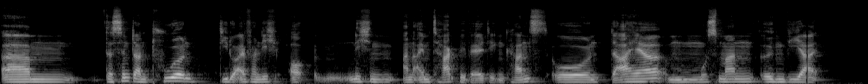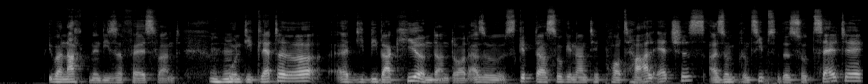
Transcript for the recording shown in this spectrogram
Ähm, das sind dann Touren, die du einfach nicht, nicht an einem Tag bewältigen kannst. Und daher muss man irgendwie ja übernachten in dieser Felswand. Mhm. Und die Kletterer, äh, die bivakieren dann dort. Also es gibt da sogenannte Portal-Edges. Also im Prinzip sind das so Zelte,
